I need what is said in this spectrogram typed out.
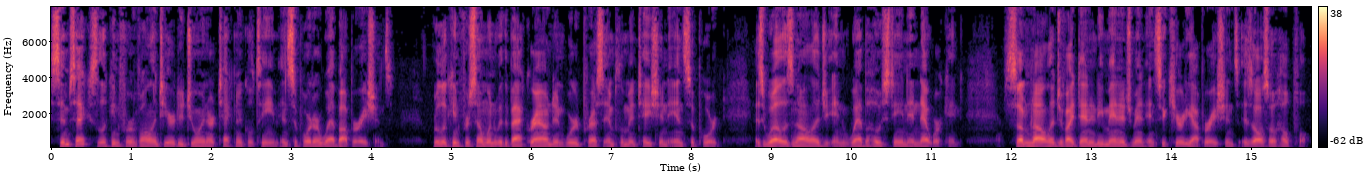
CIMSEC is looking for a volunteer to join our technical team and support our web operations. We're looking for someone with a background in WordPress implementation and support, as well as knowledge in web hosting and networking. Some knowledge of identity management and security operations is also helpful.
